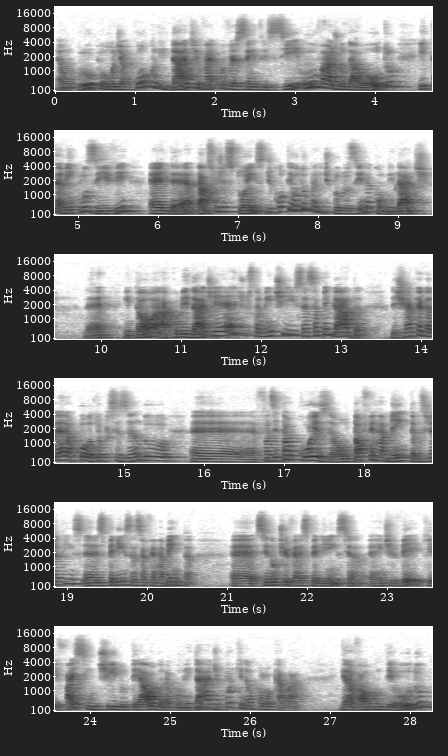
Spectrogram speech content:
é um grupo onde a comunidade vai conversar entre si, um vai ajudar o outro e também, inclusive, é dar sugestões de conteúdo para a gente produzir na comunidade. Né? Então, a comunidade é justamente isso, essa pegada. Deixar que a galera, pô, eu tô precisando é, fazer tal coisa ou tal ferramenta. Você já tem é, experiência nessa ferramenta? É, se não tiver experiência, a gente vê que faz sentido ter algo na comunidade, por que não colocar lá? Gravar um conteúdo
